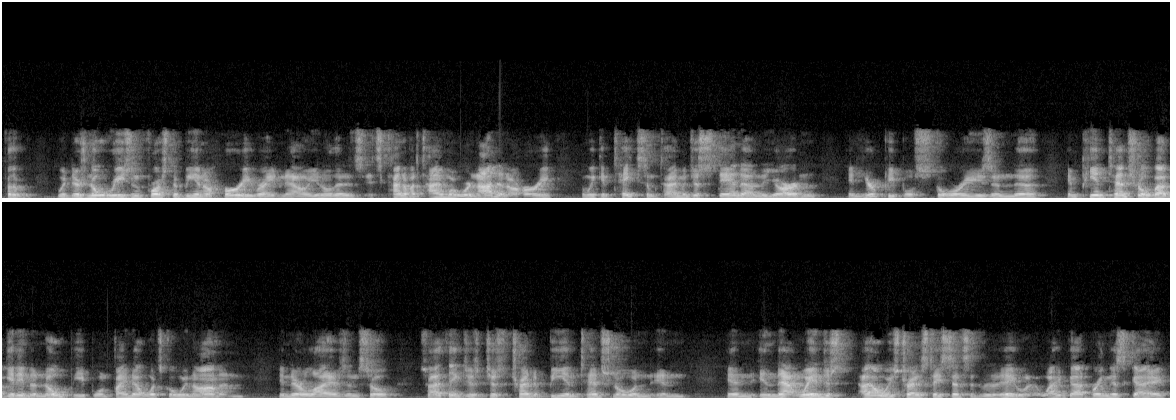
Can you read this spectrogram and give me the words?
for the there's no reason for us to be in a hurry right now you know that it's it's kind of a time where we're not in a hurry and we can take some time and just stand out in the yard and and hear people's stories and uh, and be intentional about getting to know people and find out what's going on in in their lives. And so so I think just just trying to be intentional and and and in that way. And just I always try to stay sensitive hey why did God bring this guy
